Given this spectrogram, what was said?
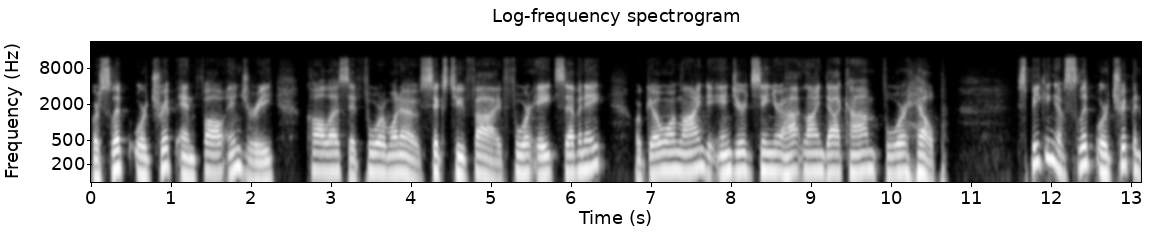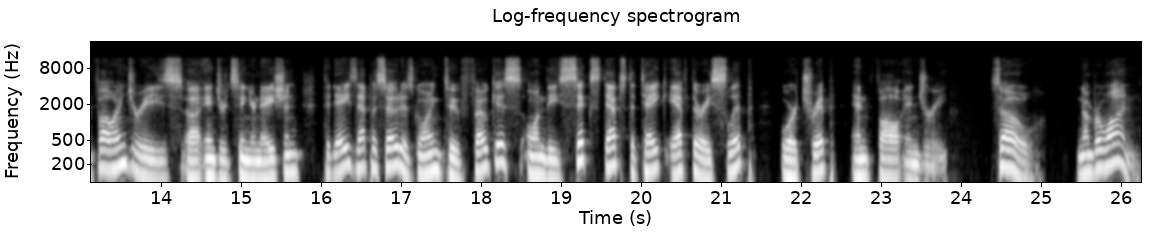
or slip or trip and fall injury, call us at 410 625 4878 or go online to injuredseniorhotline.com for help. Speaking of slip or trip and fall injuries, uh, Injured Senior Nation, today's episode is going to focus on the six steps to take after a slip or trip and fall injury. So, number one,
